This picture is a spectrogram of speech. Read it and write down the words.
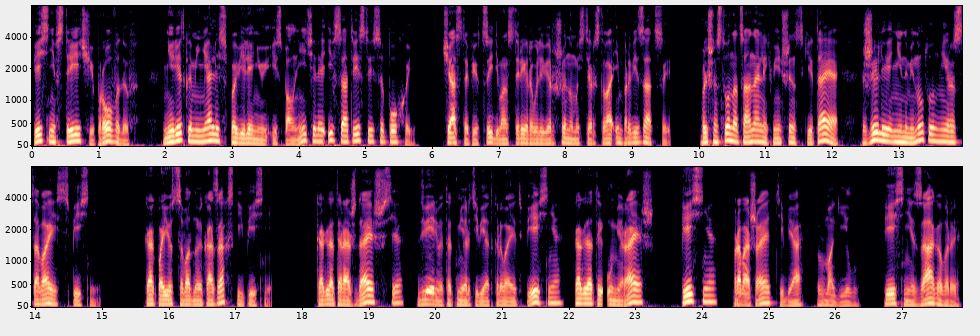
песни встречи, проводов, нередко менялись по велению исполнителя и в соответствии с эпохой. Часто певцы демонстрировали вершину мастерства импровизации. Большинство национальных меньшинств Китая жили ни на минуту не расставаясь с песней. Как поется в одной казахской песне. Когда ты рождаешься, дверь в этот мир тебе открывает песня. Когда ты умираешь, песня провожает тебя в могилу. Песни-заговоры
